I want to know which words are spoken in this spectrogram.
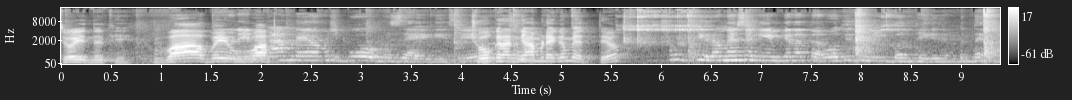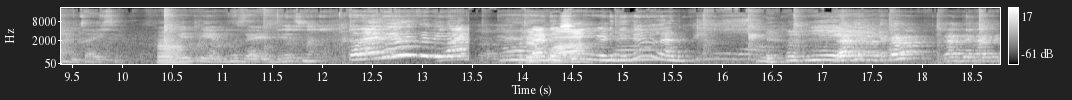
જોઈ નથી ન જો વાહ ભાઈ વાહ. ગામડે આવ્યા બહુ મજા આવી ગઈ છે. છોકરાને ગામડે ગમે જ તે હો. છૂટથી રમે છે ને એમ કે રોતી ને બંધ થઈ ગઈ બધા જાય છે. લાડુ વાહ. શીંગ વીણ દીધી લાડુ. રાધે રાધે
